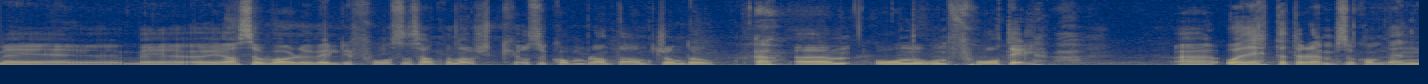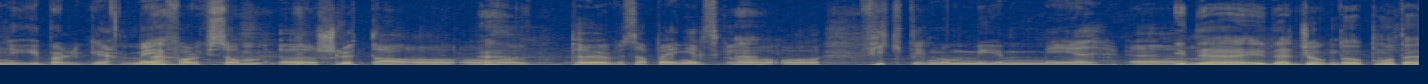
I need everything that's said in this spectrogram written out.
med, med Øya, så var det veldig få som sang på norsk. Og så kom bl.a. John Doe, Ja. um, og noen få til. Uh, og rett etter dem så kom det en ny bølge med Ja. folk som uh, slutta å, å prøve seg på engelsk, Ja. og, og fikk til noe mye mer. um, I det, I det John Doe på en måte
